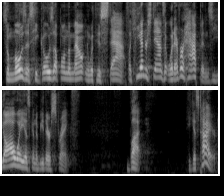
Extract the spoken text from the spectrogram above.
So Moses, he goes up on the mountain with his staff. Like he understands that whatever happens, Yahweh is going to be their strength. But he gets tired.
